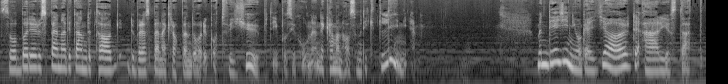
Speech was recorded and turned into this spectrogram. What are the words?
Så börjar du spänna ditt andetag, du börjar spänna kroppen, då har du gått för djupt i positionen. Det kan man ha som riktlinje. Men det yin-yoga gör, det är just att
